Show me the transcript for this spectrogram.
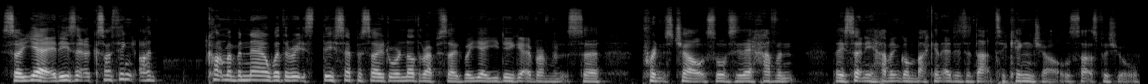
so yeah, it is because I think I can't remember now whether it's this episode or another episode where yeah you do get a reference to Prince Charles. So obviously they haven't they certainly haven't gone back and edited that to King Charles. That's for sure.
